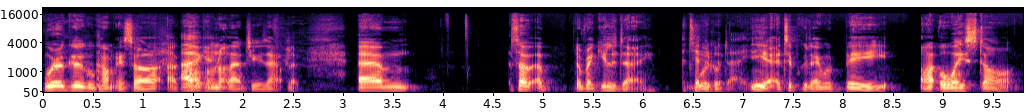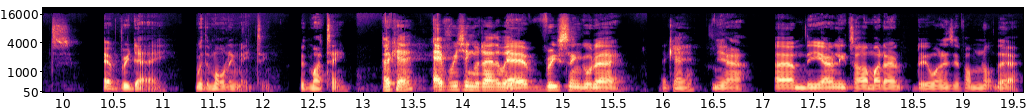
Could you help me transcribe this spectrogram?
We're a Google company, so I, am not allowed to use Outlook. Um, so a, a, regular day, a typical would, day, yeah, a typical day would be. I always start every day with a morning meeting with my team. Okay, every single day of the week. Every single day. Okay. Yeah. Um, the only time I don't do one is if I'm not there.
